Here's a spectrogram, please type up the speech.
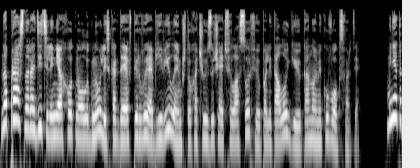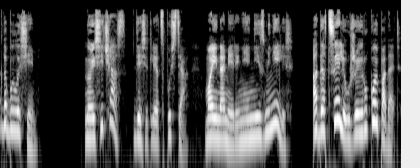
Напрасно родители неохотно улыбнулись, когда я впервые объявила им, что хочу изучать философию, политологию экономику в Оксфорде. Мне тогда было семь. Но и сейчас, десять лет спустя, мои намерения не изменились. А до цели уже и рукой подать.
